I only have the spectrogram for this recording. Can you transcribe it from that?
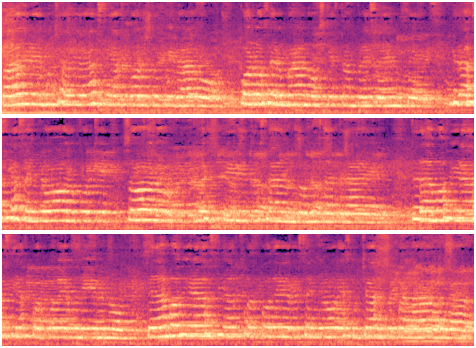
Padre, muchas gracias por tu cuidado, por los hermanos que están presentes. Gracias, Señor, porque solo tu Espíritu Santo nos atrae. Te damos gracias por poder unirnos. Te damos gracias por poder, Señor, escuchar tu palabra.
